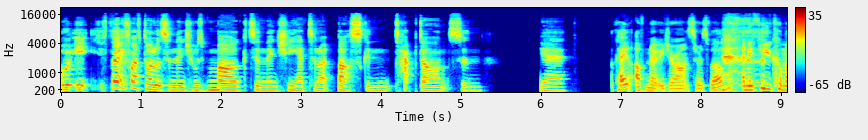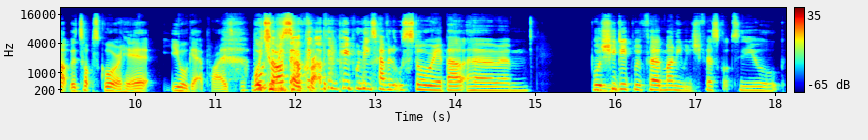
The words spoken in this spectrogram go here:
or it, thirty-five dollars, and then she was mugged, and then she had to like busk and tap dance, and yeah, Okay, I've noted your answer as well. And if you come up with the top scorer here, you will get a prize. Which also, will I, so I think, I think people need to have a little story about her, um, what Hmm. she did with her money when she first got to New York.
